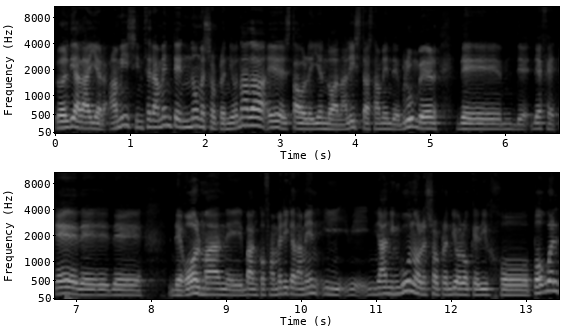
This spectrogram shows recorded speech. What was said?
lo del día de ayer, a mí sinceramente no me sorprendió nada. He estado leyendo analistas también de Bloomberg, de, de, FT, de Goldman, y Bank of America también, y, a ninguno le sorprendió lo que dijo Powell.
